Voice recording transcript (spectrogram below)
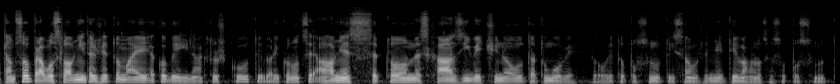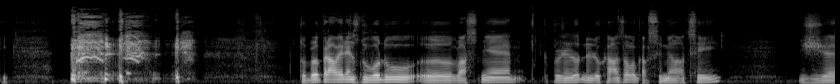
Tam jsou pravoslavní, takže to mají jakoby jinak trošku, ty velikonoce, a hlavně se to neschází většinou tatumově. Jo, je to posunutý samozřejmě, ty Vánoce jsou posunutý. To byl právě jeden z důvodů eh, vlastně, proč nedocházelo k asimilaci, že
